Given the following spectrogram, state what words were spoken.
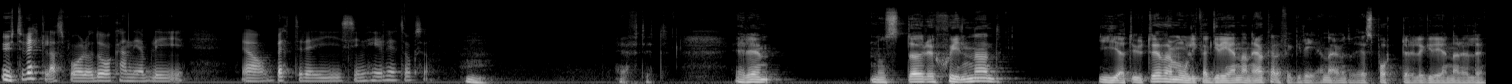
utvecklas på det och då kan jag bli ja, bättre i sin helhet också. Mm. Häftigt. Är det någon större skillnad i att utöva de olika grenarna? Jag kallar det för grenar, jag vet inte om det är sporter eller grenar eller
